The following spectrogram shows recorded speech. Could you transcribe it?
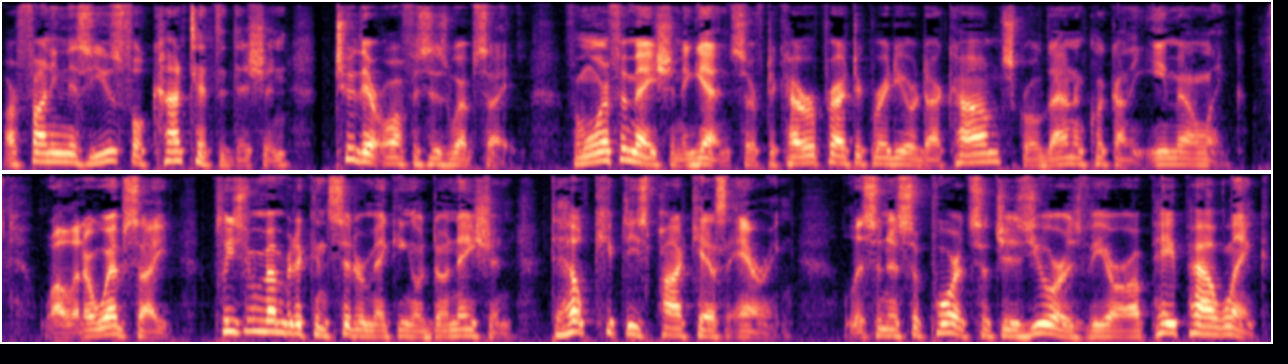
are finding this useful content addition to their office's website. For more information, again, surf to chiropracticradio.com, scroll down and click on the email link. While at our website, please remember to consider making a donation to help keep these podcasts airing. Listener support, such as yours via our PayPal link,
